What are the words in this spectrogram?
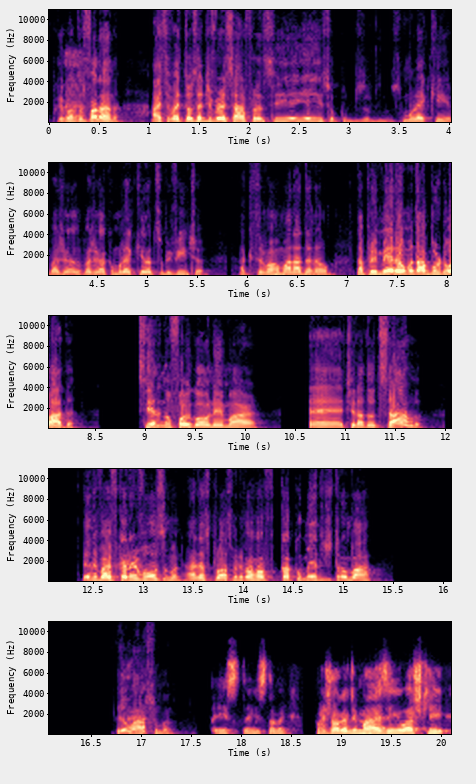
Porque igual é. eu tô te falando. Aí você vai ter os adversários falando assim, e aí, seu, seu molequinho, vai jogar, vai jogar com o molequinho lá do Sub-20, ó. Aqui você não vai arrumar nada, não. Na primeira, vamos dar uma burdoada. Se ele não for igual o Neymar, é, tirador de sarro, ele vai ficar nervoso, mano. Aí nas próximas ele vai ficar com medo de trombar. Eu é, acho, mano. Tem isso, tem isso também. Mas joga demais, hein? Eu acho que,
